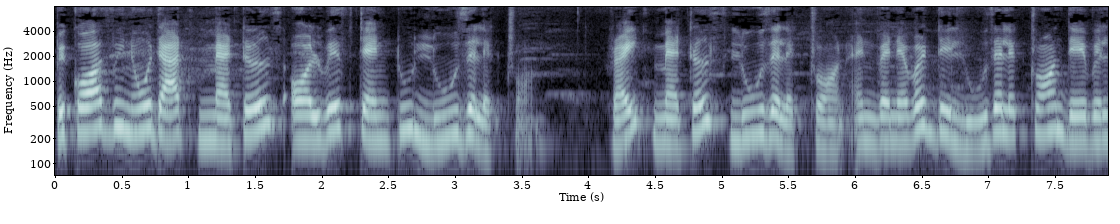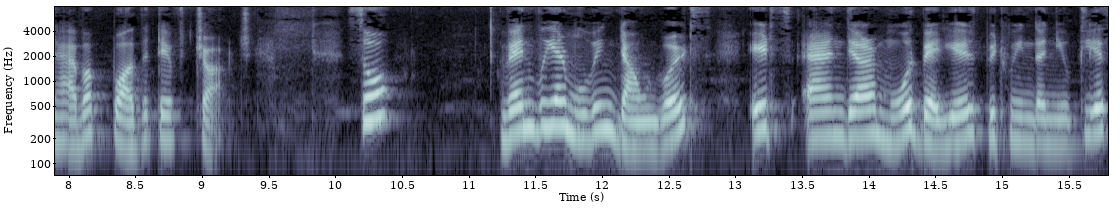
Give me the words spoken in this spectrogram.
because we know that metals always tend to lose electron right? Metals lose electron and whenever they lose electron they will have a positive charge. So when we are moving downwards it's and there are more barriers between the nucleus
